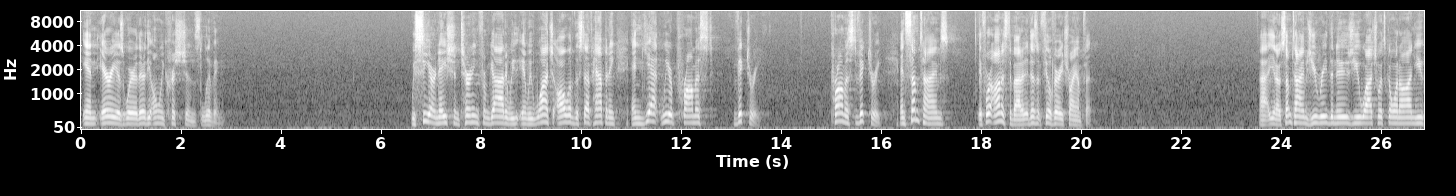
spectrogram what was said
in areas where they're the only Christians living. we see our nation turning from God and we, and we watch all of the stuff happening, and yet we are promised victory. Promised victory. And sometimes, if we're honest about it, it doesn't feel very triumphant. Uh, you know, sometimes you read the news, you watch what's going on, you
